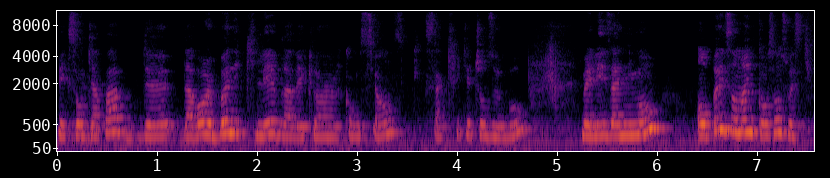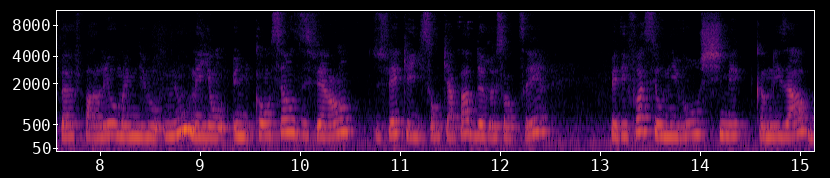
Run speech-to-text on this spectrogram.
mais qui sont capables d'avoir un bon équilibre avec leur conscience, puis que ça crée quelque chose de beau. Mais les animaux ont pas nécessairement une conscience où est-ce qu'ils peuvent parler au même niveau que nous, mais ils ont une conscience différente du fait qu'ils sont capables de ressentir. Mais des fois, c'est au niveau chimique, comme les arbres.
